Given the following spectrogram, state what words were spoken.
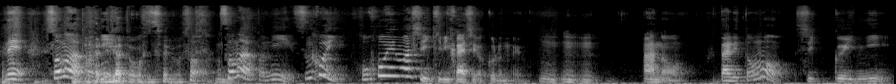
てでその後に とうございまそうその後にすごい微笑ましい切り返しが来るのよ。うんうんあの二人とも漆喰に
